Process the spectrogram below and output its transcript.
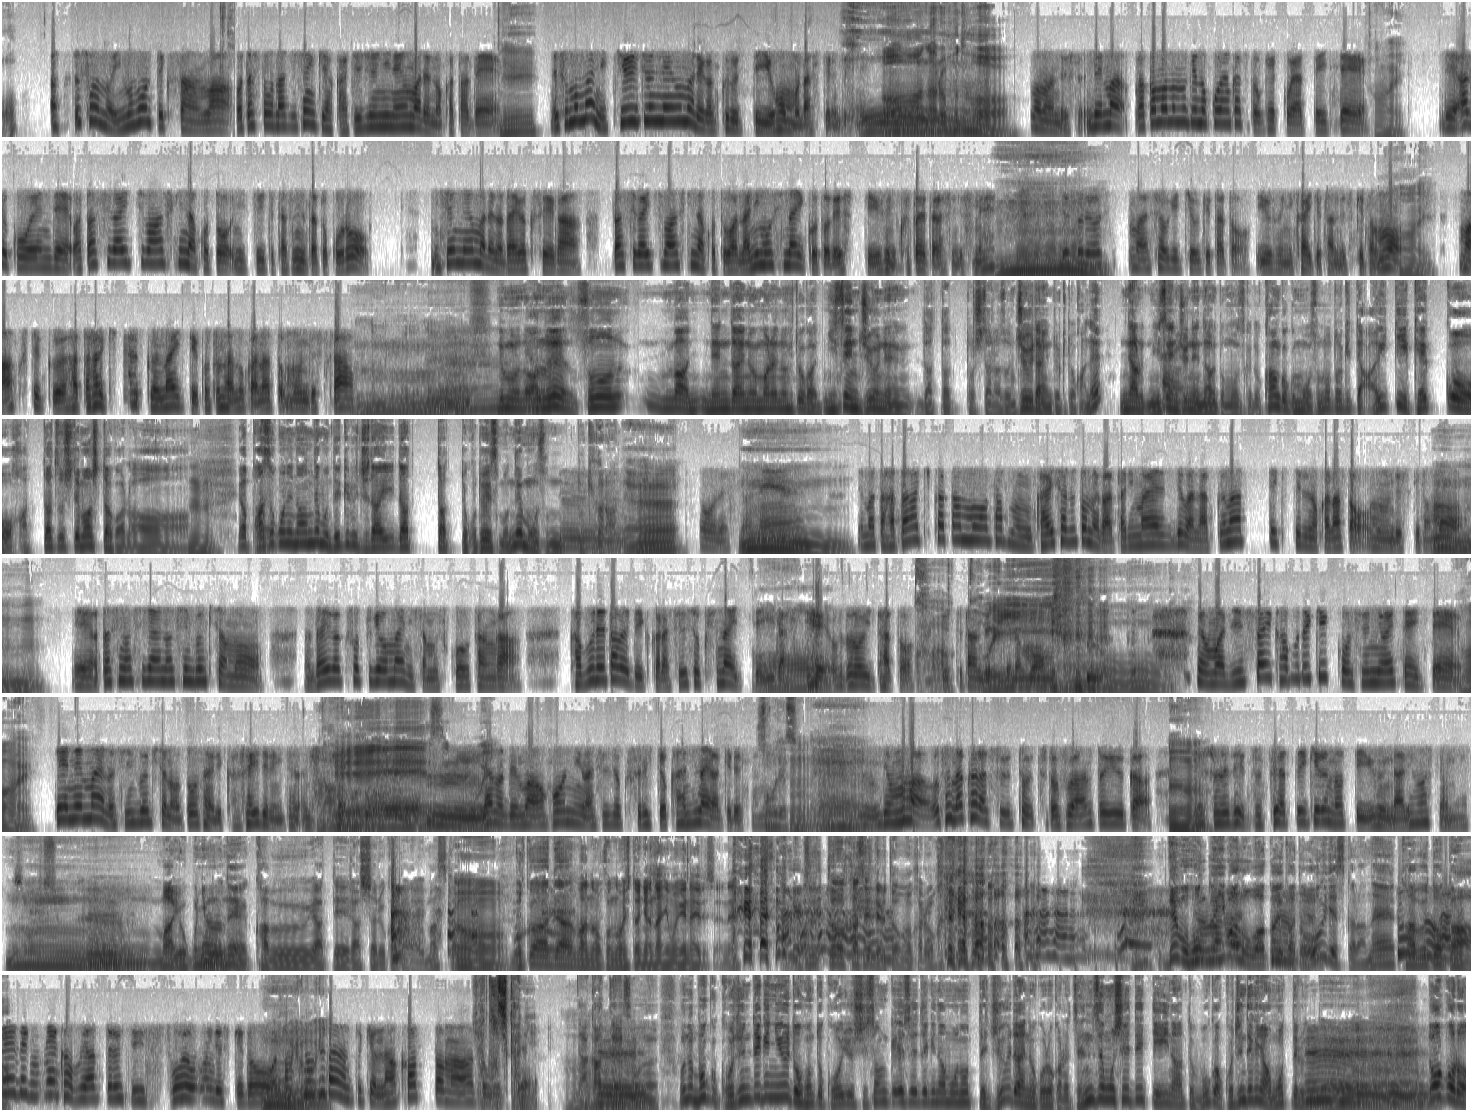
あ著者のイム・ホンテクさんは私と同じ1982年生まれの方でねでその前に90年生まれが来るっていう本も出してるんですね。ああなるほど。そうなんです。で、まあ、若者向けの講演活動を結構やっていてはい。である講演で私が一番好きなことについて尋ねたところ2000年生まれの大学生が私が一番好きなことは何もしないことですっていうふうに答えたらしいんですね。ん。でそれを、まあ、衝撃を受けたというふうに書いてたんですけども、はいまあ、アクセク働きたくないっていうことなのかなと思うんですが、なるほどね。でもあのねそのまあ年代の生まれの人が2010年だったとしたらその10代の時とかねになると2010年になると思うんですけど、韓国もうその時って IT 結構発達してましたから、いうん。やパソコンで何でもできる時代だったってことですもんねもうその時からね。そうですうよね。ん。でまた働き方も多分会社勤めが当たり前ではなくなってきてるのかなとは思うんですけども、うんうん。で私の知り合いの新聞記者も大学卒業前にした息子さんが株で食べていくから就職しないって言い出して驚いたと言ってたんですけども。でもまあ実際株で結構収入を得ていてはい定年前の新聞記者のお父さんより稼いでるみたいなんですなるほど。なのでまあ本人は就職する必要を感じないわけですよね。そうですよね。うん、でもまあ大人からするとちょっと不安というか、うん。えそれでずっとやっていけるのっていうふうになりますよね。そうですよね。ん。まあ横にもね、株やっていらっしゃる方がいますから、うん。うん、僕はであのこの人には何も言えないですよね。ずっと稼いでると思うから僕は。でも本当今の若い方多いですからね、そうそう。株とか。学生でね株やってる人すごい多いんですけど、うん。私の世代の時はなかったなと思って。確かに。なかったですよね、ほんで僕個人的に言うと本当こういう資産形成的なものって10代の頃から全然教えていっていいなって僕は個人的には思ってるんで、うん。だから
